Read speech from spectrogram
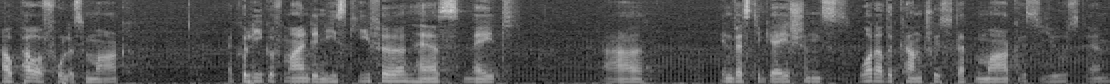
How powerful is MARC? A colleague of mine, Denise Kiefer, has made uh, investigations. What are the countries that MARC is used in?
